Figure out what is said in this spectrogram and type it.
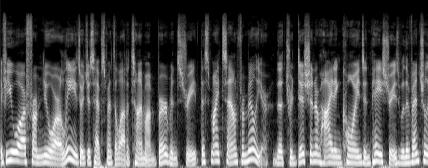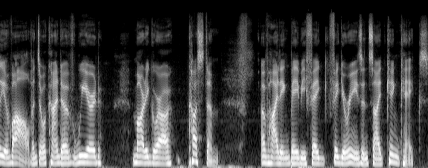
If you are from New Orleans or just have spent a lot of time on Bourbon Street, this might sound familiar. The tradition of hiding coins and pastries would eventually evolve into a kind of weird Mardi Gras custom of hiding baby fig- figurines inside king cakes.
